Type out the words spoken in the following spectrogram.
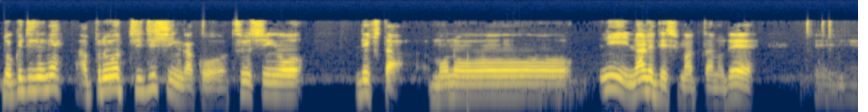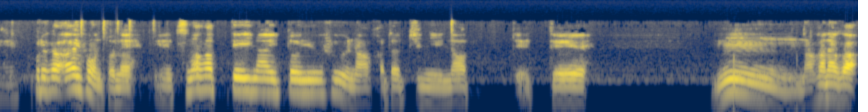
独自でね、Apple Watch 自身がこう、通信をできたものに慣れてしまったので、えー、これが iPhone とね、えー、繋がっていないという風な形になってて、うーん、なかなか、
